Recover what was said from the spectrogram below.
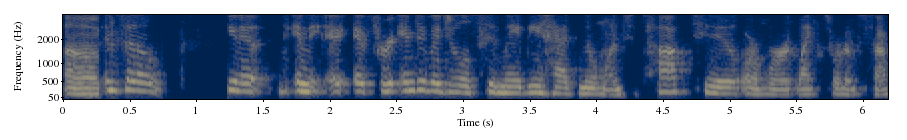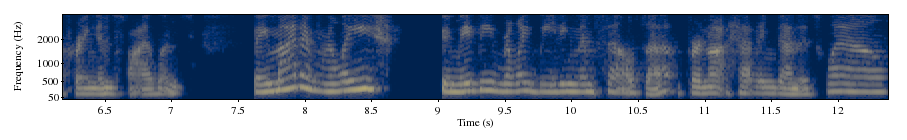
Um, and so, you know, in the, for individuals who maybe had no one to talk to or were like sort of suffering in silence, they might have really, they may be really beating themselves up for not having done as well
